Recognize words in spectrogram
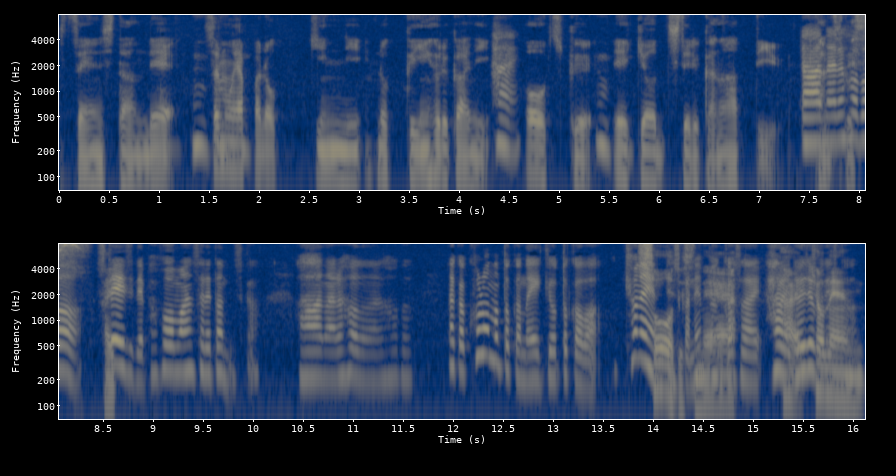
出演したんで、それもやっぱロッキンに、ロックインフルカーにはい。大きくうん影響してるかなっていう。ああ、感じですなるほど。はいステージでパフォーマンスされたんですか、ああ、なるほど、なるほど。なんかコロナとかの影響とかは、去年ですかね、そうですね文化祭。はい、はい大丈夫ですか？去年、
